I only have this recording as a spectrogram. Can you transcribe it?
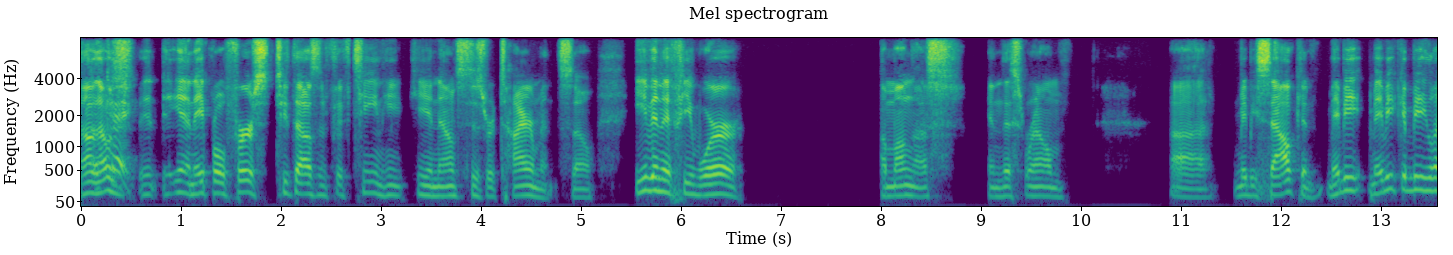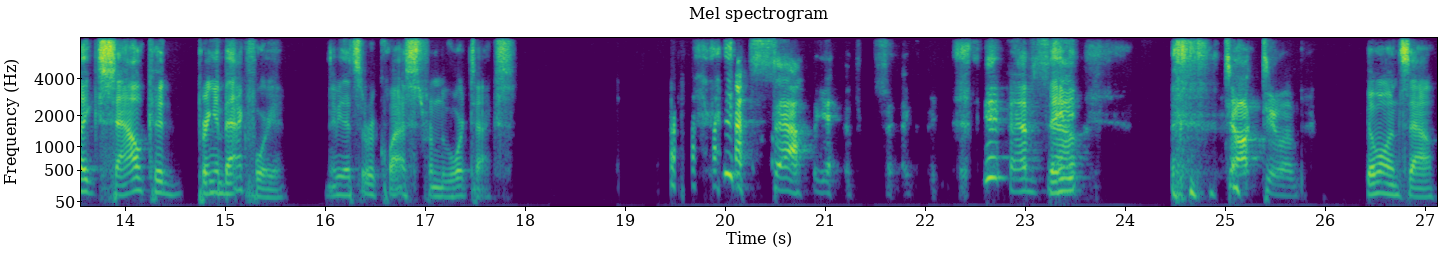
Oh, that was in, yeah, in April 1st, 2015, he he announced his retirement. So even if he were among us in this realm, uh maybe Sal can maybe maybe it could be like Sal could bring him back for you. Maybe that's a request from the vortex. Sal, yeah, exactly. Have Sal talk to him. come on, Sal.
